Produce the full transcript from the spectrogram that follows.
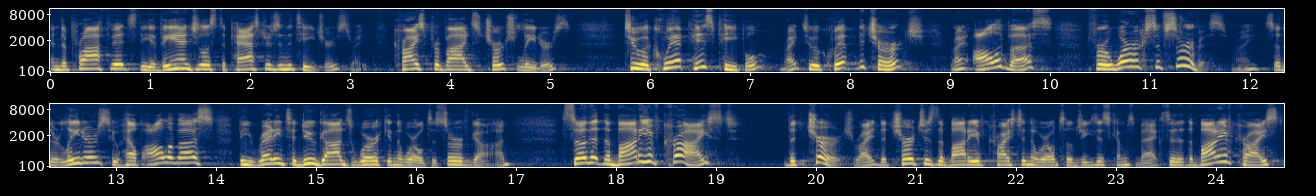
and the prophets, the evangelists, the pastors, and the teachers, right? Christ provides church leaders to equip his people, right? To equip the church, right? All of us for works of service, right? So they're leaders who help all of us be ready to do God's work in the world, to serve God, so that the body of Christ the church, right? The church is the body of Christ in the world till Jesus comes back, so that the body of Christ,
